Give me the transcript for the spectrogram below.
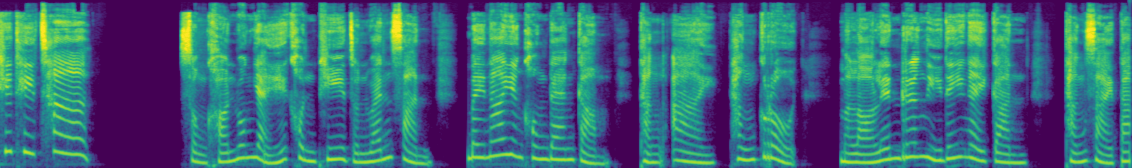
พี่ทีชา ส่งค้อนวงใหญ่ให้คนพี่จนแว่นสั่น ใบหน้ายังคงแดงก่ำทั้งอาย ทั้งโกรธ มาล้อเล่นเรื่องนี้ได้ยังไงกัน ทั้งสายตา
